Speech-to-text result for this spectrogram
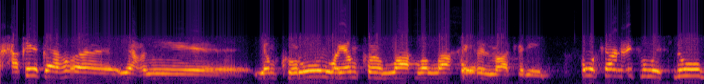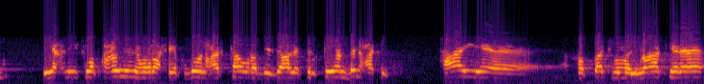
حقيقة يعني يمكرون ويمكر الله والله خير الماكرين. هو كان عندهم أسلوب يعني يتوقعون إنه راح يقضون على الثورة بازاله القيم. بالعكس هاي آه، خطتهم الماكرة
